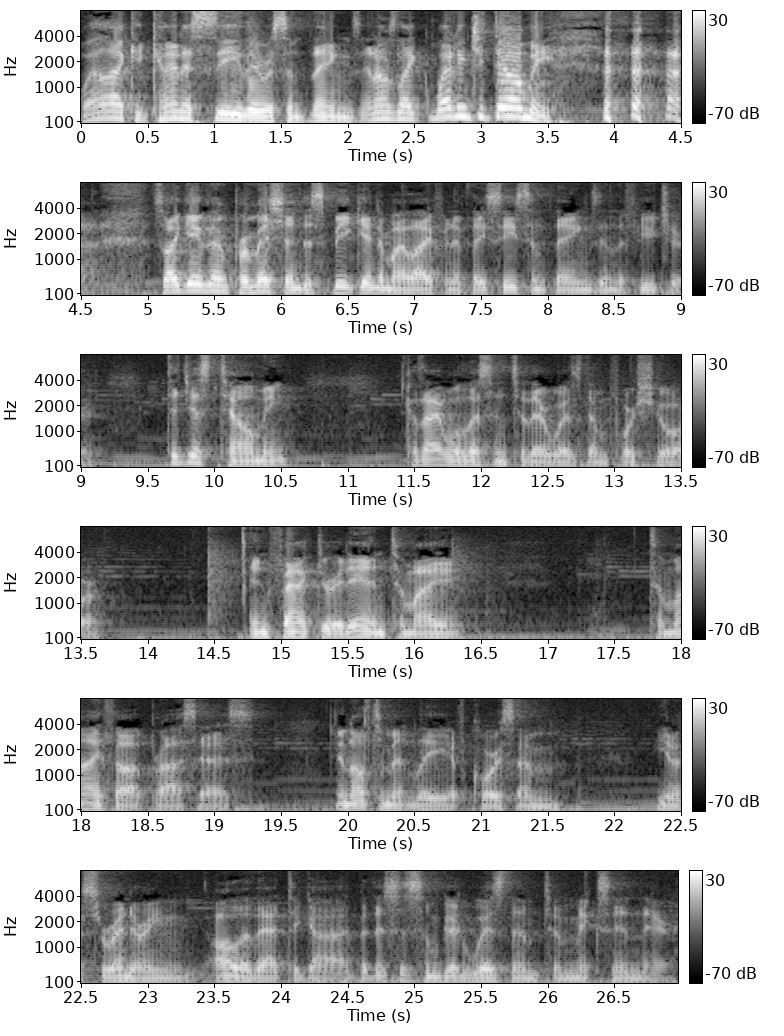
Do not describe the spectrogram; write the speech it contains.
Well, I could kind of see there were some things, and I was like, why didn't you tell me? so I gave them permission to speak into my life, and if they see some things in the future, to just tell me, because I will listen to their wisdom for sure, and factor it in to my to my thought process. And ultimately, of course, I'm you know, surrendering all of that to God. But this is some good wisdom to mix in there.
